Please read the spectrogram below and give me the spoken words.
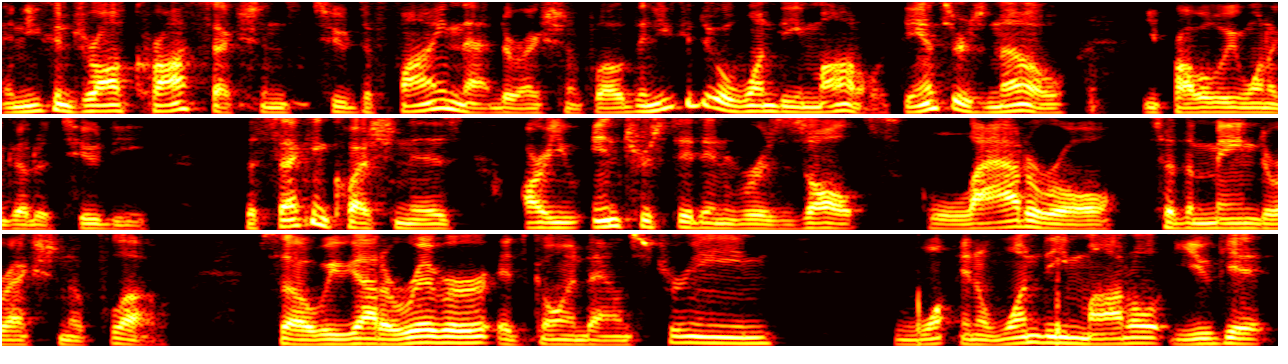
and you can draw cross sections to define that direction of flow, then you could do a 1D model. If the answer is no, you probably want to go to 2D. The second question is, are you interested in results lateral to the main direction of flow? So we've got a river, it's going downstream. In a 1D model, you get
